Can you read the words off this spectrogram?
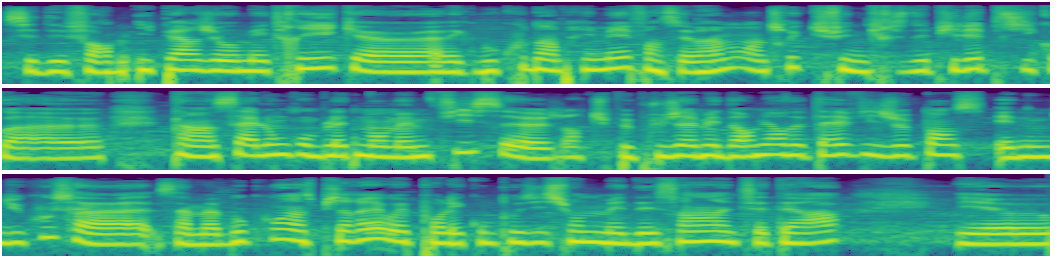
c'est des formes hyper géométriques euh, avec beaucoup d'imprimés. Enfin, c'est vraiment un truc, tu fais une crise d'épilepsie quoi. Euh, T'as un salon complètement Memphis, euh, genre tu peux plus jamais dormir de ta vie, je pense. Et donc du coup, ça, ça m'a beaucoup inspiré, ouais, pour les compositions de mes dessins, etc. Et euh,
